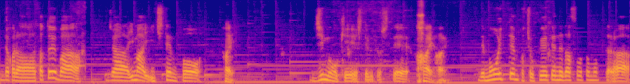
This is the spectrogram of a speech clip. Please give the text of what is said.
だから、例えば、じゃあ今1店舗、はい。ジムを経営してるとして、あ。はいはい。で、もう1店舗直営店で出そうと思ったら、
